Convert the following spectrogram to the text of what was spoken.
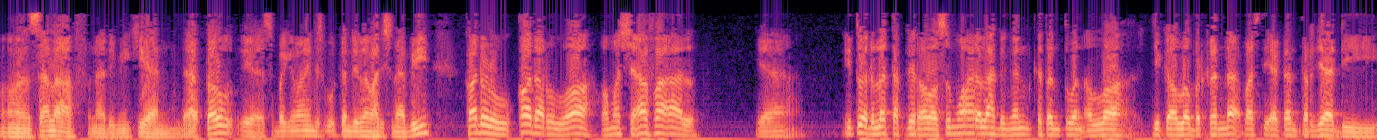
uh, salaf. Nah demikian. Atau ya sebagaimana yang disebutkan di dalam hadis Nabi, qadaru qadarullah wa masya'afa'al. Ya, itu adalah takdir Allah semua adalah dengan ketentuan Allah. Jika Allah berkehendak pasti akan terjadi.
